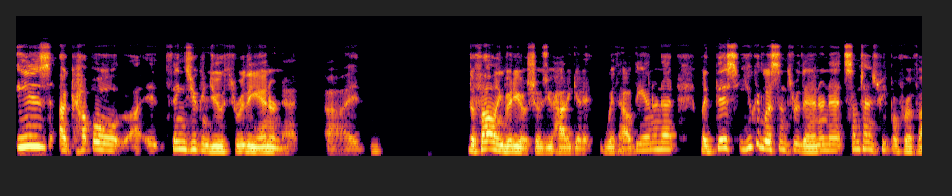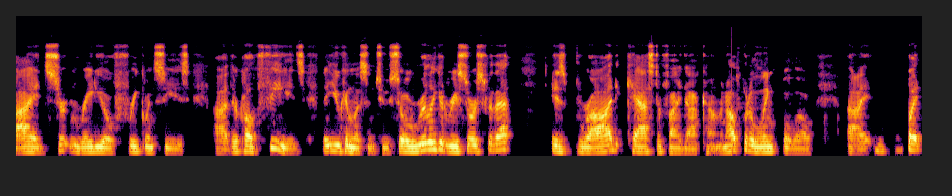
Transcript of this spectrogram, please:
is a couple uh, things you can do through the internet. Uh, the following video shows you how to get it without the internet, but this you could listen through the internet. Sometimes people provide certain radio frequencies, uh, they're called feeds, that you can listen to. So, a really good resource for that is broadcastify.com, and I'll put a link below. Uh, but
